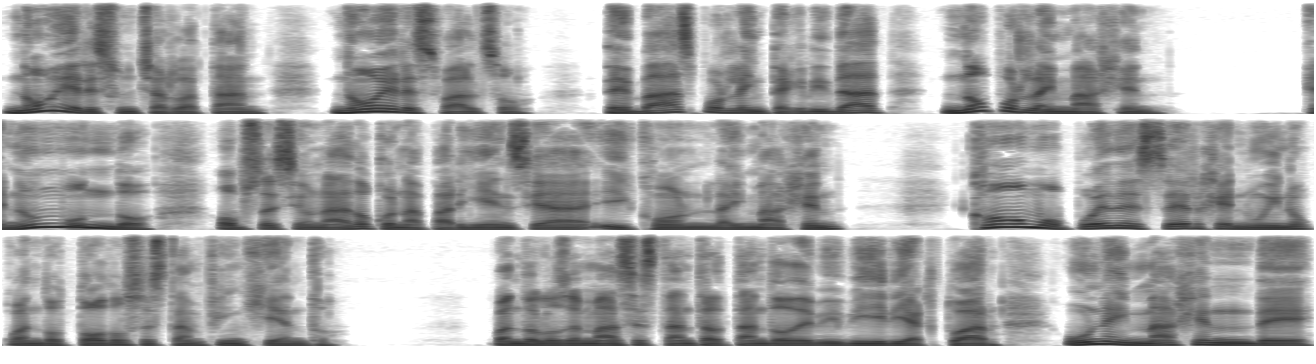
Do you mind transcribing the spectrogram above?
No eres un charlatán, no eres falso. Te vas por la integridad, no por la imagen. En un mundo obsesionado con apariencia y con la imagen, ¿cómo puedes ser genuino cuando todos están fingiendo? Cuando los demás están tratando de vivir y actuar una imagen de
